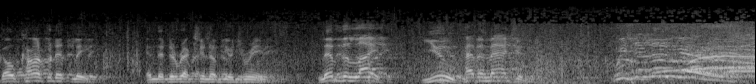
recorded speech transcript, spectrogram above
Go confidently in the direction of your dreams. Live the life you have imagined. We salute you!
